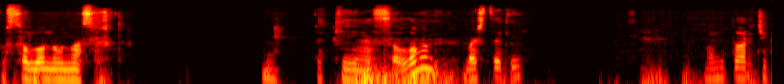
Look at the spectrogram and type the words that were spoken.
По салону у нас Такий у нас салон, бачите який моніторчик.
